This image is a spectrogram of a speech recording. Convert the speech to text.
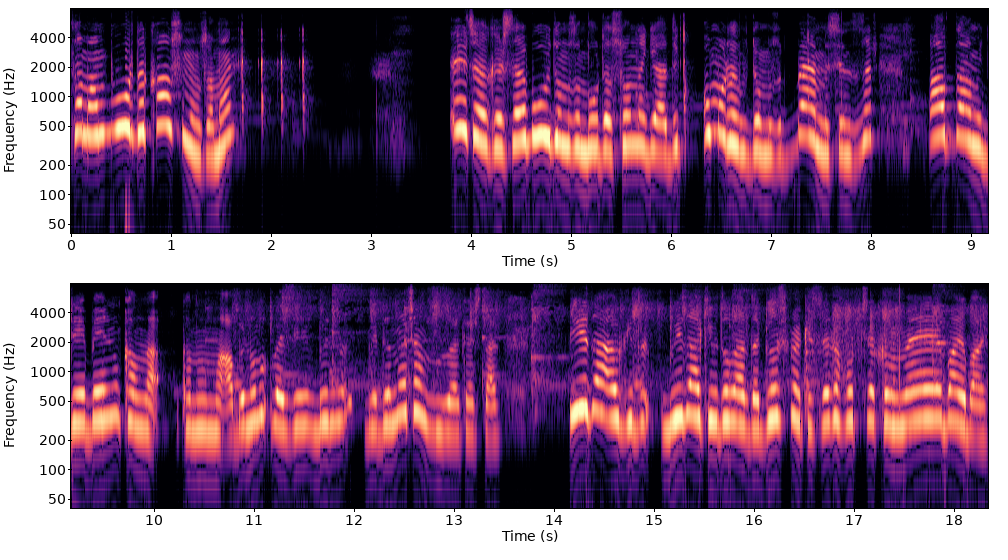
Tamam burada kalsın o zaman. Evet arkadaşlar bu videomuzun burada sonuna geldik. Umarım videomuzu beğenmişsinizdir. Alttan videoyu benim kanala, kanalıma abone olup ve zil bildirimini açar arkadaşlar? Bir dahaki, bir dahaki videolarda görüşmek üzere. Hoşçakalın ve bay bay.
